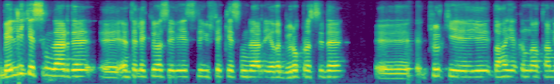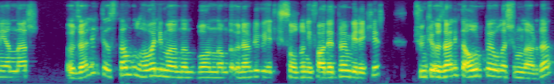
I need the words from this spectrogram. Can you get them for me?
Belli kesimlerde, e, entelektüel seviyesi yüksek kesimlerde ya da bürokraside e, Türkiye'yi daha yakından tanıyanlar, özellikle İstanbul Havalimanı'nın bu anlamda önemli bir etkisi olduğunu ifade etmem gerekir. Çünkü özellikle Avrupa'ya ulaşımlarda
